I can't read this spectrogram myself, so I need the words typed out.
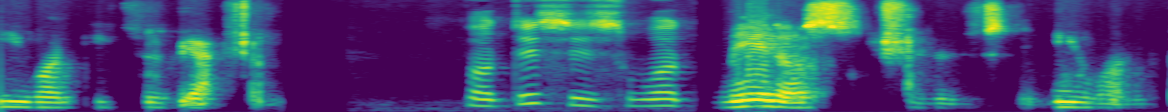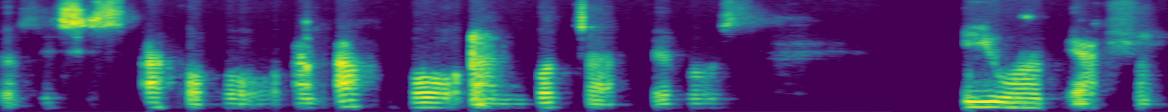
E1, E2 reaction. But this is what made us choose the E1 because this is alcohol, and alcohol and water favors E1 reaction.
